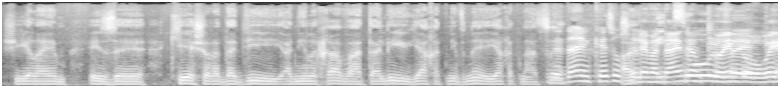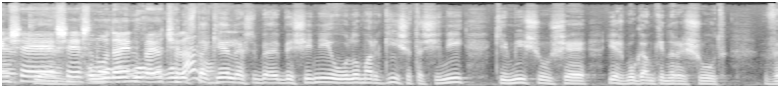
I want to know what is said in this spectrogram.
שיהיה להם איזה קשר הדדי, אני לך ואתה לי, יחד נבנה, יחד נעשה. זה עדיין קשר של הם עדיין גם ניצול תלויים ו- בהורים כן. ש- כן. שיש לנו הוא- עדיין הוא- בעיות שלנו. הוא מסתכל בשני, הוא לא מרגיש את השני כמישהו שיש בו גם כן רשות. ו...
